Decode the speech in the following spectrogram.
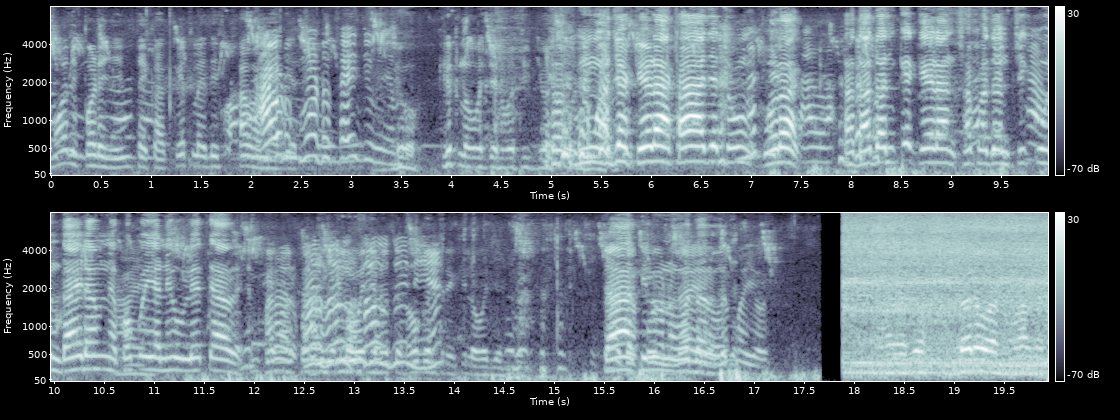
મોરી પડી એમ થાય કેટલા દિવસ ખાવાનું આવડું મોટું થઈ ગયું એમ. જો. કેટલો વજન વધી ગયો હું આજે કેળા ખા આજે તું થોડાક તારા દાદા ને કે કેળા ને સફરજન ચીકુ ને દાયડમ ને પપૈયા ને એવું લેતા આવે. કિલો વજન ઓગણત્રીસ કિલો વજન. ચાર કિલો નો વધારો આગળ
